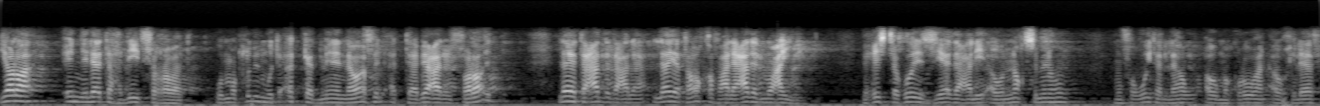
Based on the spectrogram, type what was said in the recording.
يرى أن لا تحديد في الرواتب. والمطلوب المتأكد من النوافل التابعة للفرائض لا يتعدد على لا يتوقف على عدد معين بحيث تكون الزيادة عليه أو النقص منه مفوتا له أو مكروها أو خلاف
